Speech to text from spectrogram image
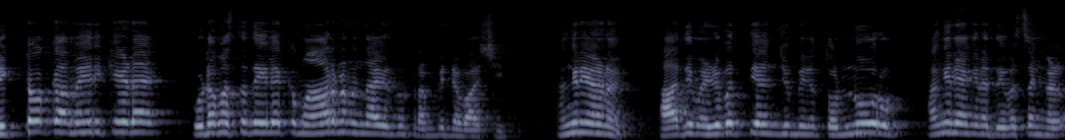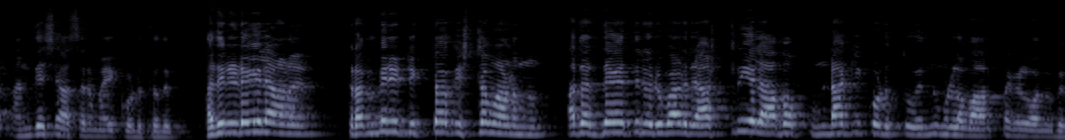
ടിക്ടോക്ക് അമേരിക്കയുടെ ഉടമസ്ഥതയിലേക്ക് മാറണമെന്നായിരുന്നു ട്രംപിന്റെ വാശി. അങ്ങനെയാണ് ആദ്യം എഴുപത്തിയഞ്ചും പിന്നെ തൊണ്ണൂറും അങ്ങനെ അങ്ങനെ ദിവസങ്ങൾ അന്ത്യശാസനമായി കൊടുത്തത്. അതിനിടയിലാണ് ട്രംപിന് ടിക്ടോക്ക് ഇഷ്ടമാണെന്നും അത് അദ്ദേഹത്തിന് ഒരുപാട് രാഷ്ട്രീയ ലാഭം ഉണ്ടാക്കി കൊടുത്തു എന്നുമുള്ള വാർത്തകൾ വന്നത്.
